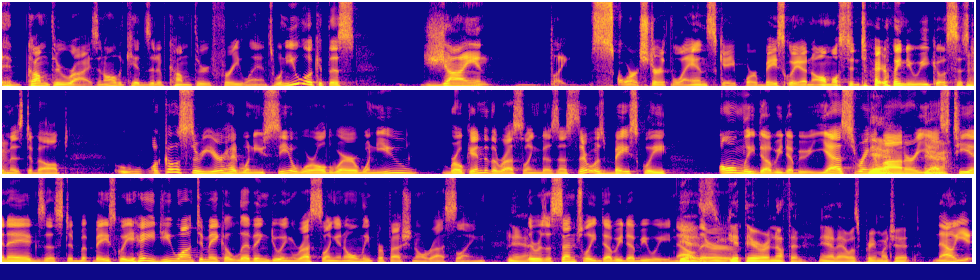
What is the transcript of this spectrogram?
have come through Rise and all the kids that have come through freelance, when you look at this giant like scorched earth landscape where basically an almost entirely new ecosystem hmm. has developed what goes through your head when you see a world where when you broke into the wrestling business there was basically only WWE. Yes, Ring of Honor, yes, TNA existed, but basically, hey, do you want to make a living doing wrestling and only professional wrestling? Yeah. There was essentially WWE. Now yeah, they're you get there or nothing. Yeah, that was pretty much it. now you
